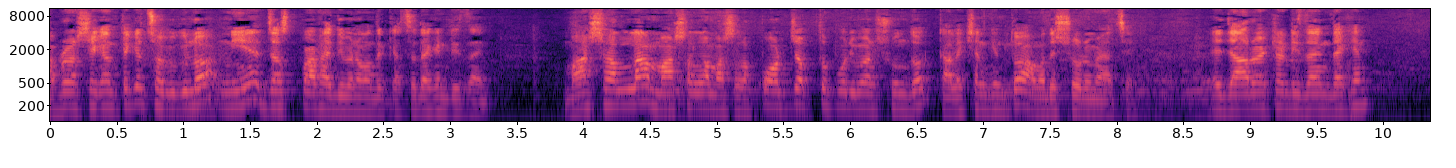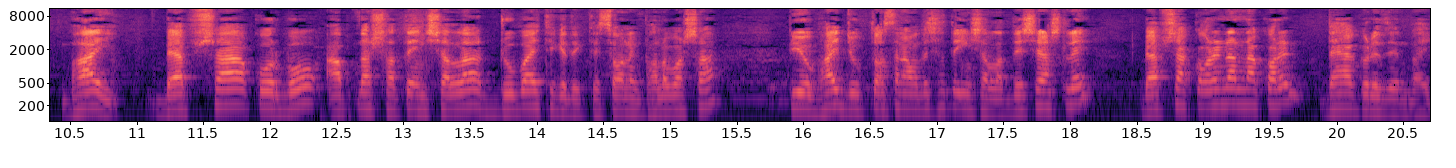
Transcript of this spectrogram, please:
আপনারা সেখান থেকে ছবিগুলো নিয়ে জাস্ট পাঠিয়ে দিবেন আমাদের কাছে। দেখেন ডিজাইন মাশাল্লাহ মাশাল্লাহ মাশাল্লাহ পর্যাপ্ত পরিমাণ সুন্দর কালেকশন কিন্তু আমাদের শোরুমে আছে। এই যে আরও একটা ডিজাইন দেখেন। ভাই, ব্যবসা করব আপনার সাথে ইনশাল্লাহ দুবাই থেকে দেখতেছে, অনেক ভালোবাসা। প্রিয় ভাই, যুক্ত আছেন আমাদের সাথে ইনশাল্লাহ দেশে আসলে ব্যবসা করেন আর না করেন, দেখা করে যান ভাই।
